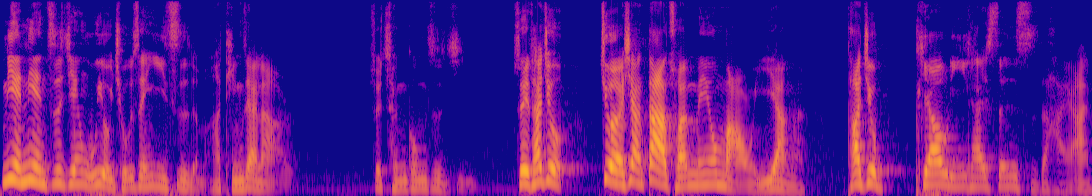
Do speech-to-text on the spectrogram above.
念念之间无有求生意志的嘛，他停在那儿，所以成功自己，所以他就就好像大船没有锚一样啊，他就飘离开生死的海岸，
